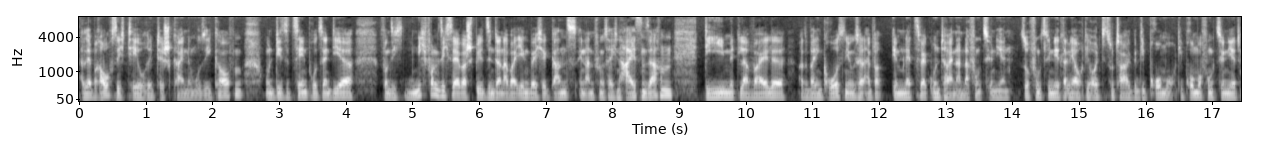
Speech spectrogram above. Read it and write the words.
Also er braucht sich theoretisch keine Musik kaufen. Und diese 10 Prozent, die er von sich, nicht von sich selber spielt, sind dann aber irgendwelche ganz, in Anführungszeichen, heißen Sachen, die mittlerweile, also bei den großen Jungs halt einfach im Netzwerk untereinander funktionieren funktionieren. So funktioniert okay. dann ja auch die heutzutage die Promo. Die Promo funktioniert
